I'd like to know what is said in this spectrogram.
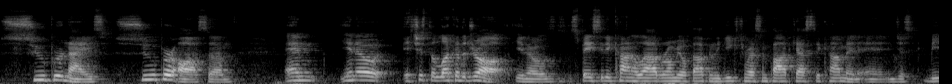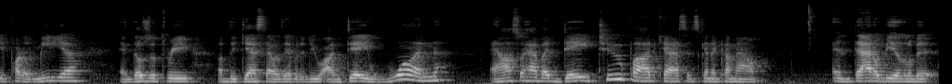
super nice, super awesome. And you know, it's just the luck of the draw. You know, Space City Con allowed Romeo Falcon, the Geeks and Wrestling podcast, to come and, and just be a part of the media. And those are three of the guests I was able to do on day one. And I also have a day two podcast that's going to come out. And that'll be a little bit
